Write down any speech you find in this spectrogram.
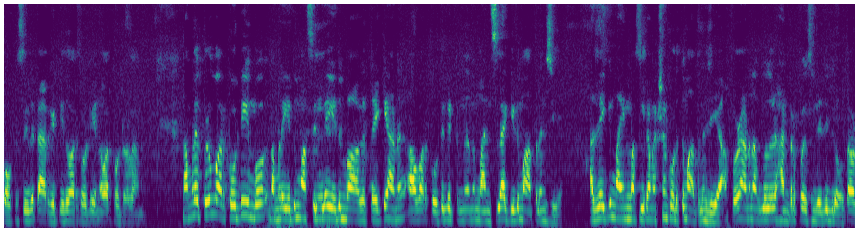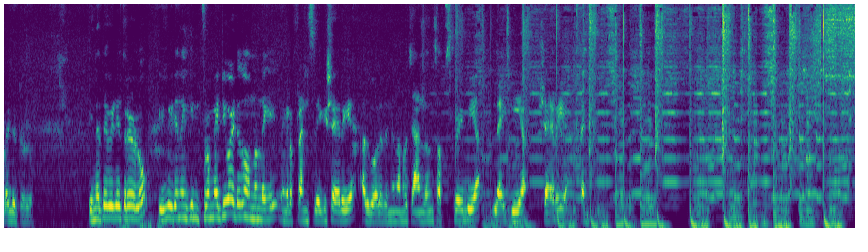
ഫോക്കസ് ചെയ്ത് ടാർഗറ്റ് ചെയ്ത് വർക്കൗട്ട് ചെയ്യുന്ന വർക്കൗട്ടുകളാണ് നമ്മളെപ്പോഴും വർക്കൗട്ട് ചെയ്യുമ്പോൾ നമ്മൾ ഏത് മസിലിന്റെ ഏത് ഭാഗത്തേക്കാണ് ആ വർക്കൗട്ട് കിട്ടുന്നതെന്ന് മനസ്സിലാക്കിയിട്ട് മാത്രം ചെയ്യുക. അതിലേക്ക് മൈൻഡ് മസിൽ കണക്ഷൻ കൊടുത്ത് മാത്രം ചെയ്യുക. അപ്പോഴാണ് നമുക്ക് ഒരു ഹൺഡ്രഡ് പെർസെന്റേജ് ഗ്രോത്ത് അവിടെ കിട്ടുള്ളൂ. ഇന്നത്തെ വീഡിയോ ഇത്രയേ ഉള്ളൂ. ഈ വീഡിയോ നിങ്ങൾക്ക് ഇൻഫോർമേറ്റീവ് ആയിട്ട് തോന്നുന്നുണ്ടെങ്കിൽ നിങ്ങളുടെ ഫ്രണ്ട്സിലേക്ക് ഷെയർ ചെയ്യുക. അതുപോലെ തന്നെ നമ്മുടെ ചാനൽ ഒന്ന് സബ്സ്ക്രൈബ് ചെയ്യുക ലൈക്ക് ചെയ്യുക ഷെയർ ചെയ്യുക. താങ്ക് യു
